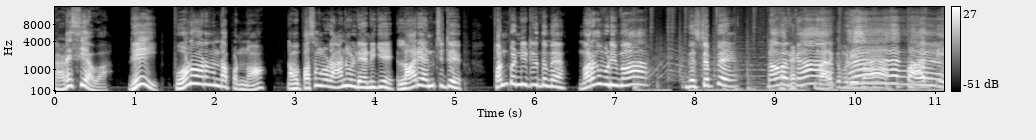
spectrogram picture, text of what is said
கடைசியாவா? டேய் போன வாரம் தான்டா பண்ணோம். நம்ம பசங்களோட ஆனுவல் டே அன்னைக்கு எல்லாரையும் அனுப்பிச்சிட்டு ஃபன் பண்ணிட்டு இருந்தோமே மறக்க முடியுமா இந்த ஸ்டெப்பு நாம இருக்கா மறக்க முடியுமா? party.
